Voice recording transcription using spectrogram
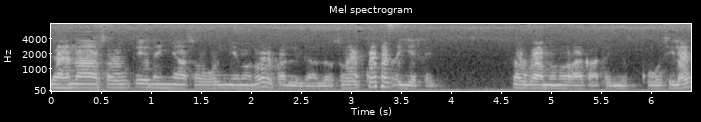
ደህና ሰው ጤነኛ ሰው ሆኜ መኖር እፈልጋለሁ። ሰው እኮ ተጸየፈኝ። ሰው ጋር መኖር አቃተኝ እኮ ሲለው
